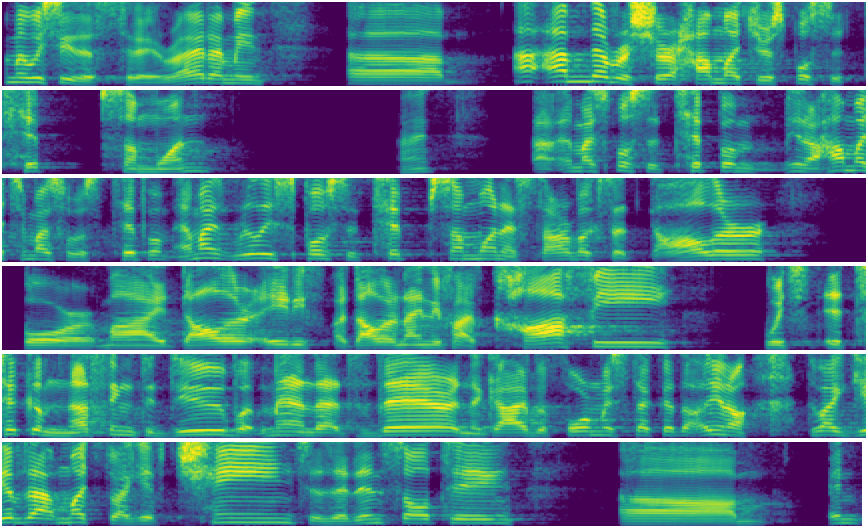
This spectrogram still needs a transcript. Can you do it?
I mean, we see this today, right? I mean, uh, I'm never sure how much you're supposed to tip someone, right? Uh, am I supposed to tip them? You know, how much am I supposed to tip them? Am I really supposed to tip someone at Starbucks a dollar for my dollar eighty, a dollar ninety-five coffee? Which it took them nothing to do, but man, that's there. And the guy before me stuck a dollar. You know, do I give that much? Do I give change? Is it insulting? Um, and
